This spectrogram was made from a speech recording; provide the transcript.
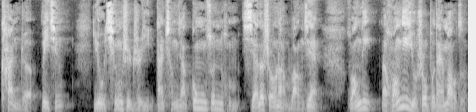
看着卫青，有轻视之意。但丞相公孙弘闲的时候呢，往见皇帝，那皇帝有时候不戴帽子。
